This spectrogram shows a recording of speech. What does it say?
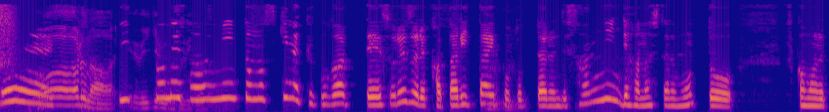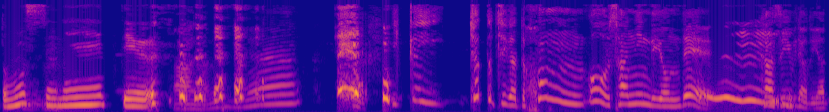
ねああ、あるな。きっとね、3人とも好きな曲があって、それぞれ語りたいことってあるんで、3人で話したらもっと深まると思うっすよねっていう。ああ、なるほどね。一回、ちょっと違って本を3人で読んで、うんうん関水みたいなのやっ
